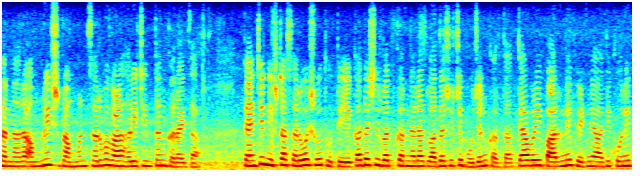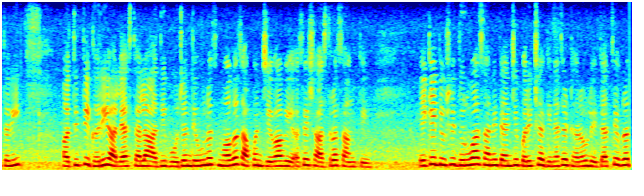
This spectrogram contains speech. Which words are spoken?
करणारा अमरीश ब्राह्मण सर्व काळ हरिचिंतन करायचा. त्यांची निष्ठा सर्व श्रुत होते. एकादशी व्रत करण्याला द्वादशीचे भोजन करतात. त्यावेळी पारणे फेडण्याआधी कोणीतरी अतिथी घरी आल्यास त्याला आधी भोजन देऊनच मगच आपण जेवावे असे शास्त्र सांगते. एके दिवशी दुर्वासाने त्यांची परीक्षा घेण्याचे ठरवले. त्याचे व्रत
